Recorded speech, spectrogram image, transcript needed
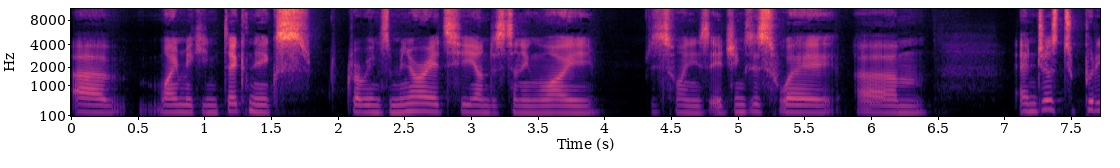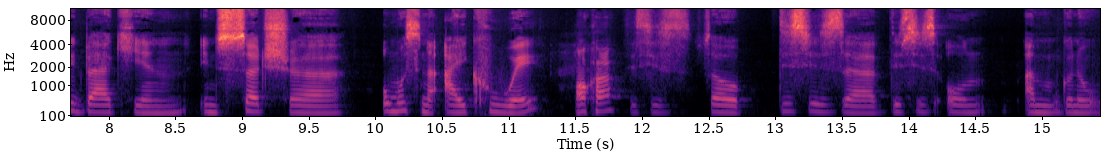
uh, winemaking techniques, growing the minority, understanding why this wine is aging this way, um, and just to put it back in in such a, almost an haiku way. okay. This is so. This is uh, this is all I'm gonna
